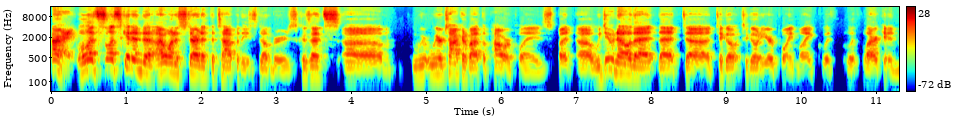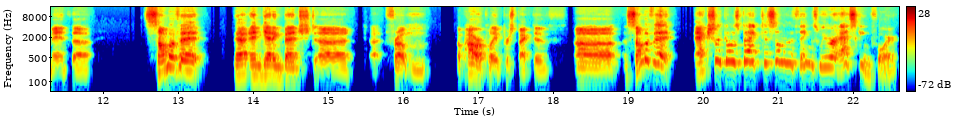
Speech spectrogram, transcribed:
all right. Well, let's let's get into. I want to start at the top of these numbers because that's um we, we were talking about the power plays, but uh, we do know that that uh, to go to go to your point, Mike, with with Larkin and Mantha, some of it uh, and getting benched uh, uh, from a power play perspective, uh, some of it actually goes back to some of the things we were asking for.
